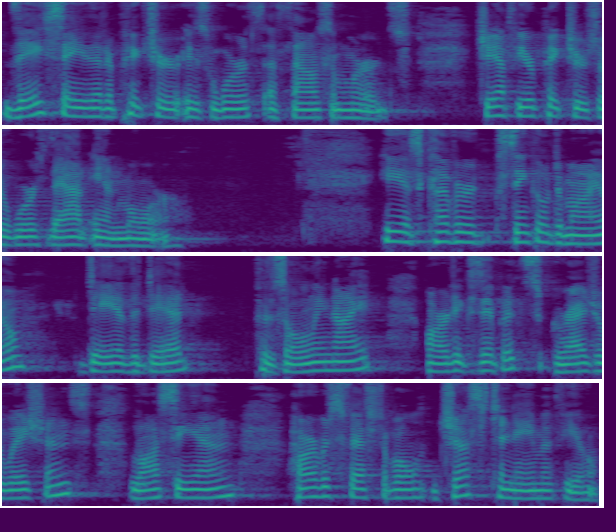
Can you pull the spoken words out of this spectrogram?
They say that a picture is worth a thousand words. Jeff, your pictures are worth that and more. He has covered Cinco de Mayo, Day of the Dead, Pozole Night, art exhibits, graduations, La Harvest Festival, just to name a few.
